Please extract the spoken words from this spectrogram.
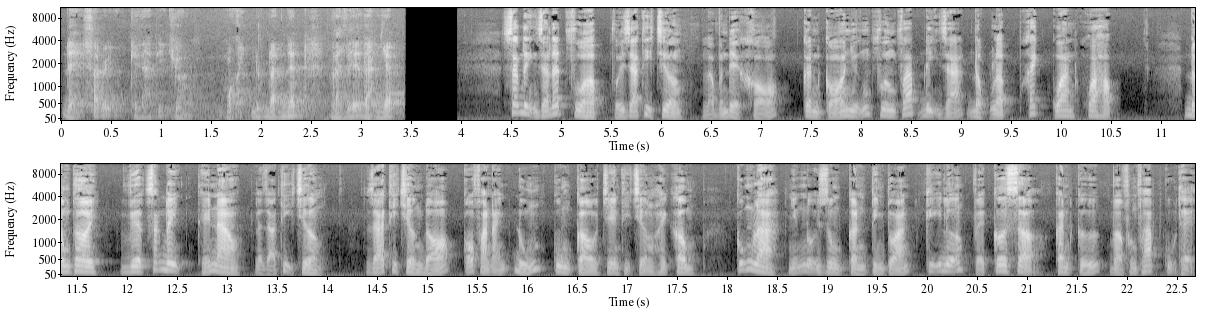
để xác định cái giá thị trường một cách đúng đắn nhất và dễ dàng nhất. Xác định giá đất phù hợp với giá thị trường là vấn đề khó, cần có những phương pháp định giá độc lập, khách quan, khoa học. Đồng thời, việc xác định thế nào là giá thị trường, giá thị trường đó có phản ánh đúng cung cầu trên thị trường hay không, cũng là những nội dung cần tính toán kỹ lưỡng về cơ sở, căn cứ và phương pháp cụ thể.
